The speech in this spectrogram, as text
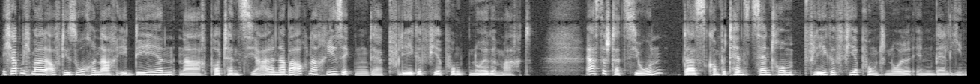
Ich habe mich mal auf die Suche nach Ideen, nach Potenzialen, aber auch nach Risiken der Pflege 4.0 gemacht. Erste Station das Kompetenzzentrum Pflege 4.0 in Berlin.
